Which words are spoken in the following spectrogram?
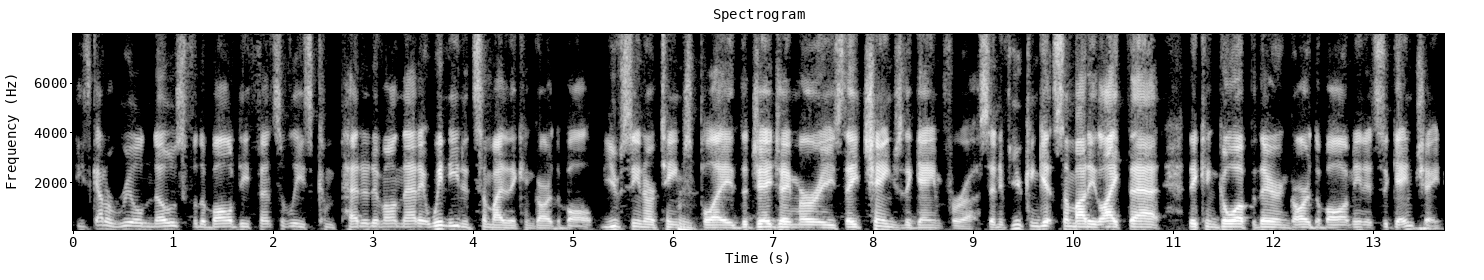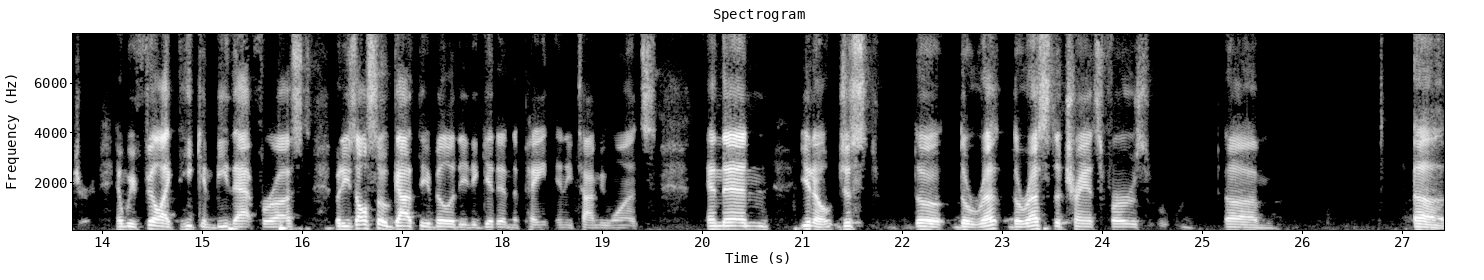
he's got a real nose for the ball defensively. He's competitive on that. We needed somebody that can guard the ball. You've seen our teams mm. play. The JJ Murrays, they changed the game for us. And if you can get somebody like that that can go up there and guard the ball, I mean, it's a game changer. And we feel like he can be that for us. But he's also got the ability to get in the paint anytime he wants. And then, you know, just the the rest the rest of the transfers um uh,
